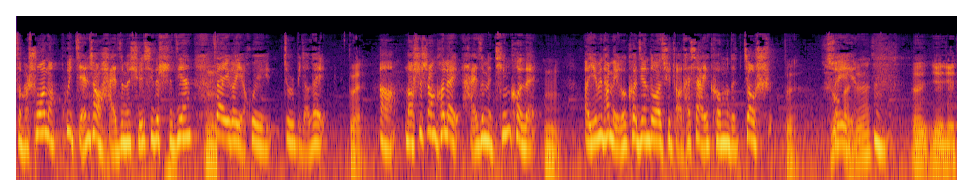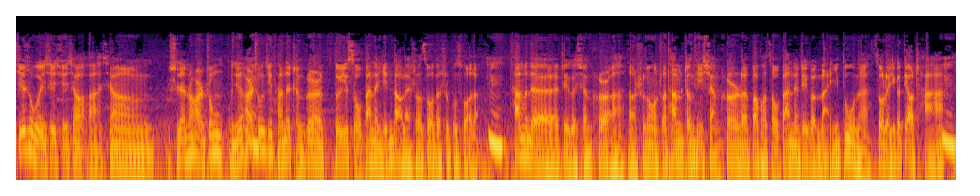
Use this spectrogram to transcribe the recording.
怎么说呢，会减少孩子们学习的时间，再一个也会就是比较累。对，啊，老师上课累，孩子们听课累。嗯，啊，因为他每个课间都要去找他下一科目的教室，对。所以嗯呃，也也接触过一些学校啊，像石家庄二中，我觉得二中集团的整个对于走班的引导来说做的是不错的。嗯，他们的这个选科啊，老师跟我说，他们整体选科的，包括走班的这个满意度呢，做了一个调查，嗯，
